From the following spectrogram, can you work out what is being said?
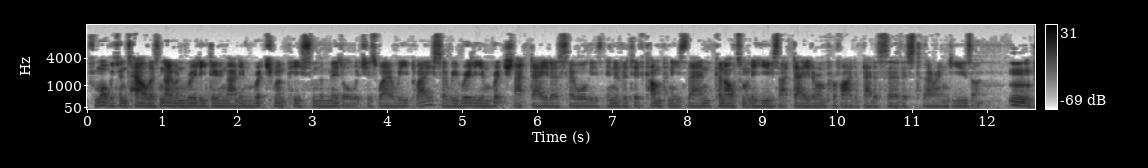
from what we can tell, there's no one really doing that enrichment piece in the middle, which is where we play. So we really enrich that data so all these innovative companies then can ultimately use that data and provide a better service to their end user. Mm.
